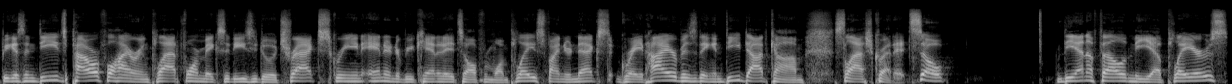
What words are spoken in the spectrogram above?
because Indeed's powerful hiring platform makes it easy to attract, screen, and interview candidates all from one place. Find your next great hire visiting Indeed.com slash credit. So the NFL and the uh, players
